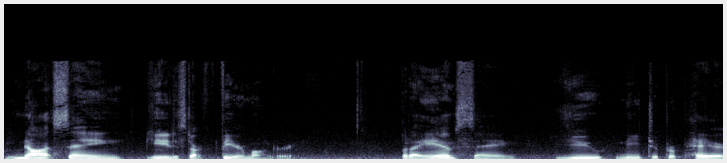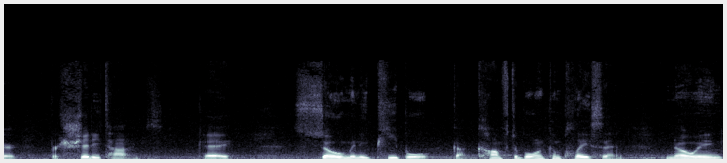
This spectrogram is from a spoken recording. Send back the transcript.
I'm not saying you need to start fear mongering, but I am saying you need to prepare for shitty times. Okay? So many people got comfortable and complacent knowing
